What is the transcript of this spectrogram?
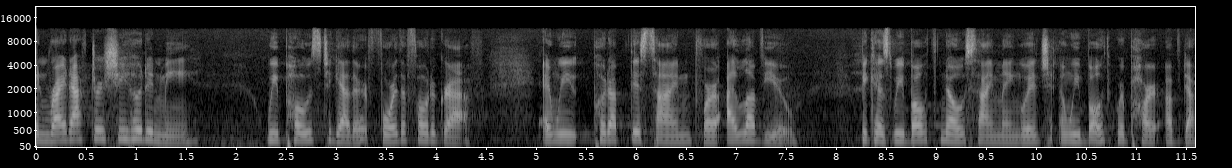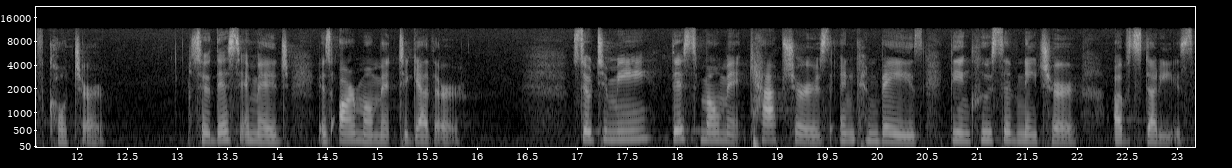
And right after she hooded me, we posed together for the photograph and we put up this sign for I love you because we both know sign language and we both were part of deaf culture. So this image is our moment together. So to me, this moment captures and conveys the inclusive nature of studies.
